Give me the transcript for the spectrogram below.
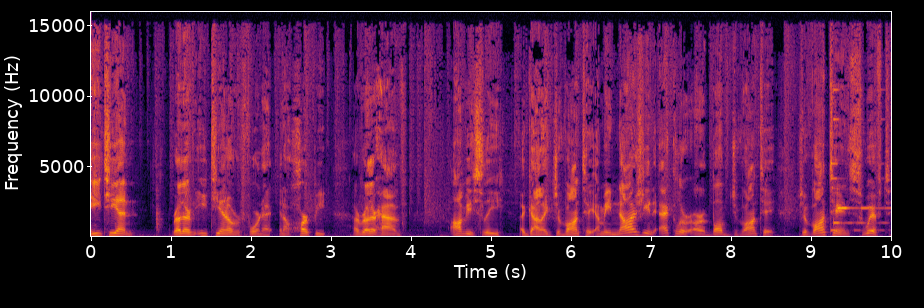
ETN. Rather have ETN over Fournette in a heartbeat. I'd rather have, obviously, a guy like Javonte. I mean, Najee and Ekeler are above Javonte. Javonte and Swift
